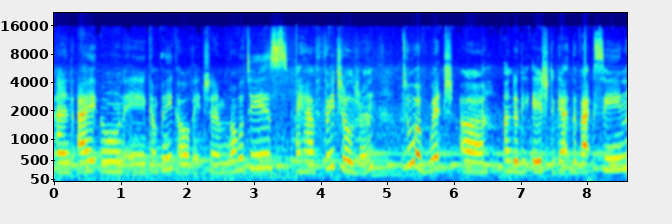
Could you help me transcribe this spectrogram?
and I own a company called HM Novelties. I have three children, two of which are under the age to get the vaccine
